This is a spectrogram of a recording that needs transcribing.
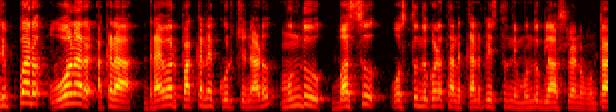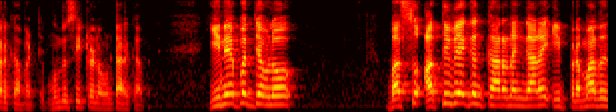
టిప్పర్ ఓనర్ అక్కడ డ్రైవర్ పక్కనే కూర్చున్నాడు. ముందు బస్సు వస్తుంది కూడా తనకు కనిపిస్తుంది. ముందు గ్లాసులోనే ఉంటారు కాబట్టి ముందు సీట్లోనే ఉంటారు కాబట్టి. ఈ నేపథ్యంలో బస్సు అతివేగం కారణంగానే ఈ ప్రమాదం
